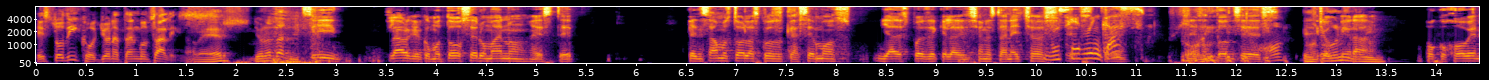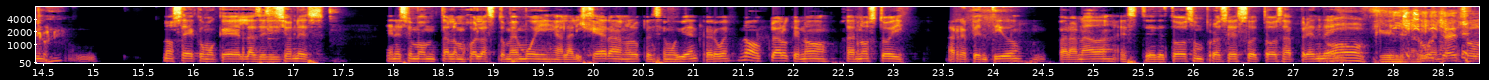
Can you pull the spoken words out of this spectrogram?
Esto dijo Jonathan González. A ver, Jonathan. Sí, claro que como todo ser humano, este, pensamos todas las cosas que hacemos ya después de que las decisiones están hechas. No es Edwin Este, entonces, No, creo que era un poco joven. No sé, como que las decisiones en ese momento a lo mejor las tomé muy a la ligera, no lo pensé muy bien, pero bueno, no, claro que no, o sea, no estoy arrepentido para nada, este, de todo es un proceso, de todo se aprende. Oh, qué Escucha bueno, eso.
